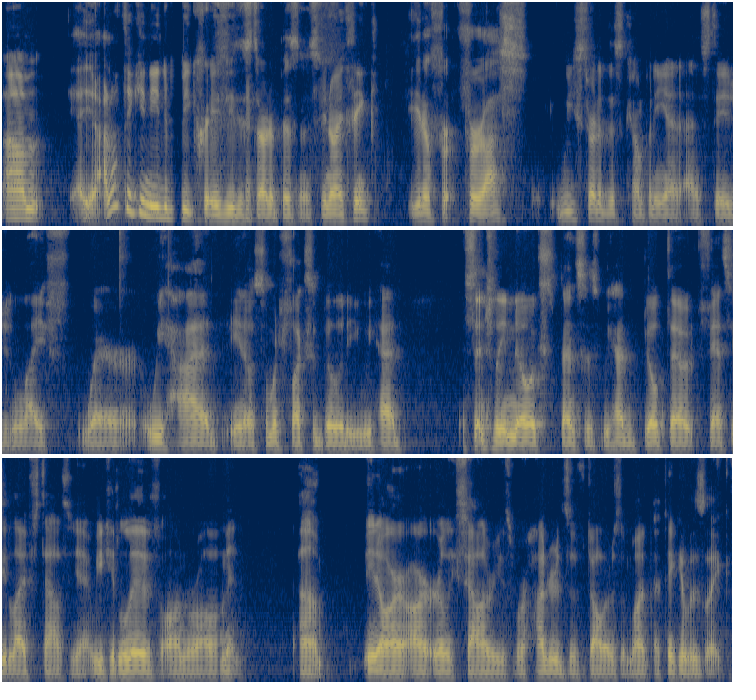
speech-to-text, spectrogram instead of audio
um, I don't think you need to be crazy to start a business. You know, I think you know, for for us, we started this company at, at, a stage in life where we had you know so much flexibility. We had essentially no expenses. We hadn't built out fancy lifestyles yet. We could live on ramen. Um, you know, our, our early salaries were hundreds of dollars a month. I think it was like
